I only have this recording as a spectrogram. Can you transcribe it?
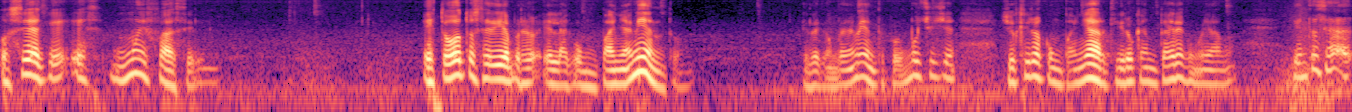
O sea que es muy fácil. Esto otro sería el acompañamiento. El acompañamiento, porque muchos dicen, yo quiero acompañar, quiero cantar, como llaman. Y entonces ah,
